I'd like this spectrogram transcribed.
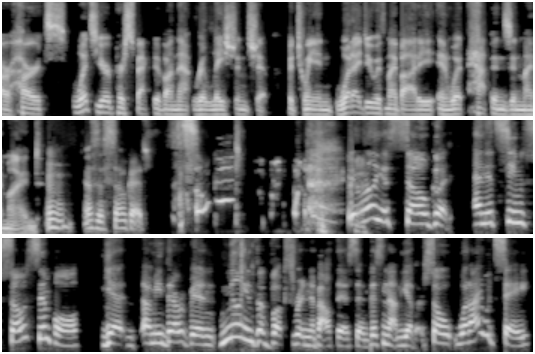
our hearts? What's your perspective on that relationship? between what I do with my body and what happens in my mind. Mm, this is so good. So. it really is so good. And it seems so simple. Yet, I mean, there have been millions of books written about this and this and that and the other. So what I would say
